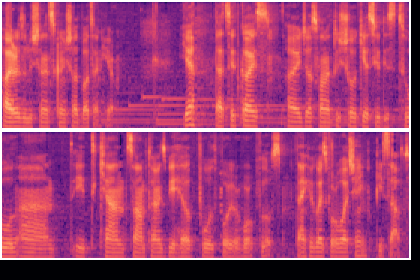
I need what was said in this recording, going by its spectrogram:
high resolution screenshot button here. Yeah that's it guys. I just wanted to showcase you this tool and it can sometimes be helpful for your workflows. Thank you guys for watching. Peace out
